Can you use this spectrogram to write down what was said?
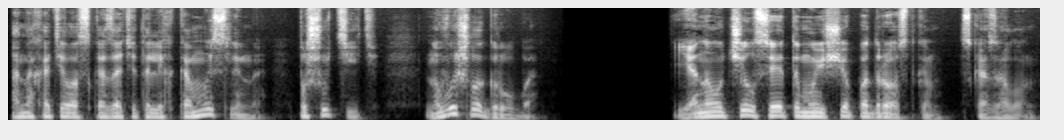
Она хотела сказать это легкомысленно, пошутить, но вышло грубо. «Я научился этому еще подростком», — сказал он.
